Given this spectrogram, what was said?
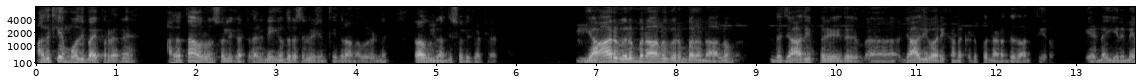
அதுக்கே மோதி பயப்படுறாரு. அதைத்தான் அவர் வந்து சொல்லி காட்டுறாரு. நீங்க வந்து ரிசர்வேஷனுக்கு எதிரானவர்கள்னு ராகுல் காந்தி சொல்லி காட்டுறாரு. யார் விரும்பினாலும் விரும்பலனாலும் இந்த ஜாதி பெரிய இது ஜாதி வாரி கணக்கெடுப்பு நடந்துதான் தீரும். ஏன்னா இனிமே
